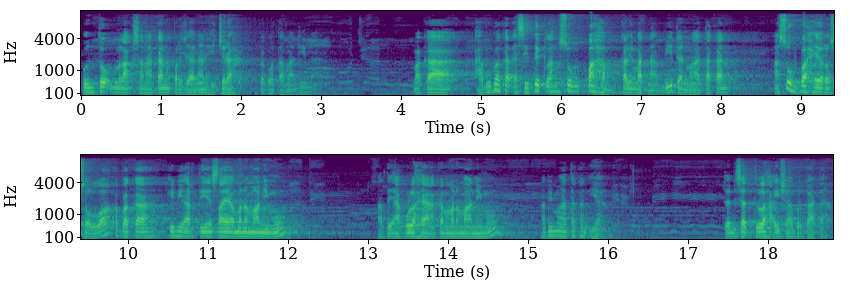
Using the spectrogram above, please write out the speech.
untuk melaksanakan perjalanan hijrah ke kota Madinah. Maka Abu Bakar As-Siddiq langsung paham kalimat Nabi dan mengatakan, Asuhbah ya Rasulullah, apakah ini artinya saya menemanimu? Artinya akulah yang akan menemanimu? Nabi mengatakan iya. Dan di saat itulah Aisyah berkata,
